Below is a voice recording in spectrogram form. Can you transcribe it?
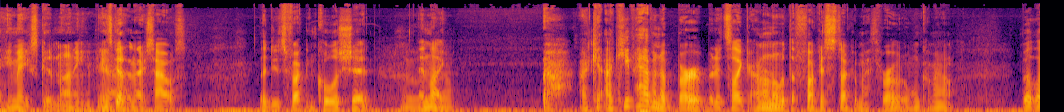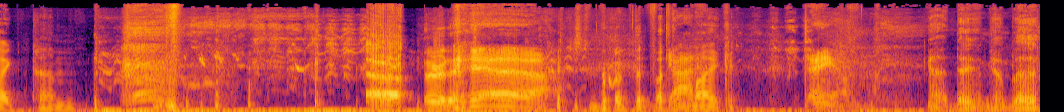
he makes good money. He's Yeah. got a nice house. That dude's fucking cool as shit. Oh, and like I, ca- I keep having a burp, but it's like I don't know what the fuck is stuck in my throat. It won't come out. But like, come. there it is. Yeah. just broke the fucking Got it. mic. Damn. God damn, young blood.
